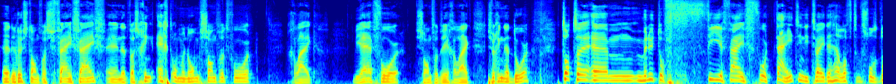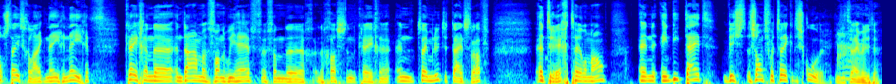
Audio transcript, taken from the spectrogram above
Eh, de ruststand was 5-5. En dat was, ging echt om en om. Zandvoort voor, gelijk. We Have voor, Zandvoort weer gelijk. Zo ging dat door. Tot eh, ehm, een minuut of 4, 5 voor tijd in die tweede helft stond het nog steeds gelijk, 9-9. Kreeg een, een dame van We Have, van de, de gasten, kreeg een twee minuten tijdstraf. En terecht helemaal. En in die tijd wist Zandvoort twee keer te scoren in die twee minuten.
